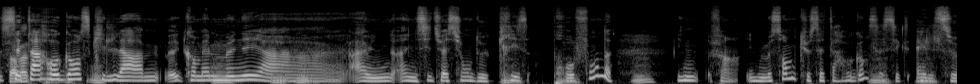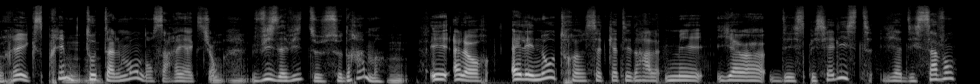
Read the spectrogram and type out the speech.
cette arrogance qui l'a quand même mm. mené à, mm, mm. À une situation de mmh. crise mmh. profonde. Mmh. il, enfin, il me semble que cette arrogance, elle, se réexprime totalement dans sa réaction vis-à-vis de ce drame. Et alors, elle est nôtre, cette cathédrale, mais il y a des spécialistes, il y a des savants,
